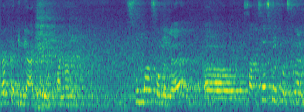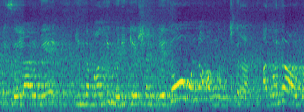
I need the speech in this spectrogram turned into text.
இடத்த நீங்கள் ஆக்டிவேட் பண்ணணும். சும்மா சொல்லலை சக்ஸஸ்ஃபுல் பர்சனாலிட்டிஸ் எல்லாருமே இந்த மாதிரி மெடிடேஷன் ஏதோ அவங்க வச்சுக்கிறாங்க. அது வந்து அவங்க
